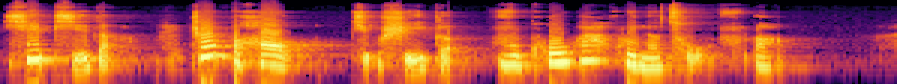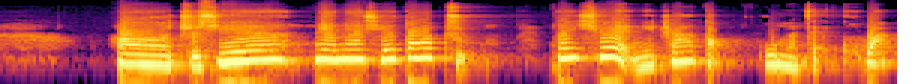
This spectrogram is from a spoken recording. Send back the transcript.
写“批的整不好，就是一个无可挽回的错误了。啊，这些娘娘先打住，等小爱你长大。我们再夸。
